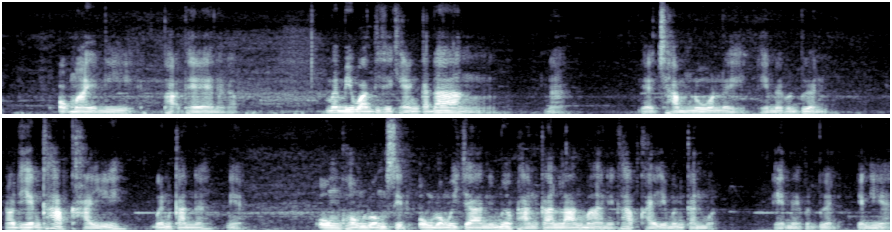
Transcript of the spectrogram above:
ำออกมาอย่างนี้พระแท้นะครับ ไม่มีวันที่จะแข็งกระด้างนะเนี่ยฉ่ำนวลเลยเห็นไหมเพื่อนๆ เราจะเห็นคาบไขเหมือนกันนะเนี่ยองค์ของหลวงสิทธิ์องค์หลวงวิจารณ์เนี่ยเมื่อผ่านการล้างมาเนี่ยคาบไขจะเหมือนกันหมด เห็นไหมเพื่อนๆ อย่างเงี้ย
